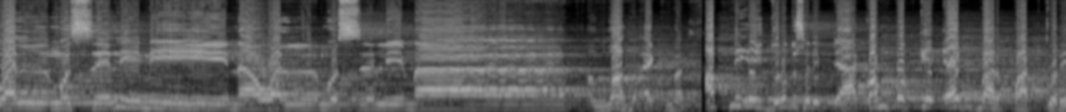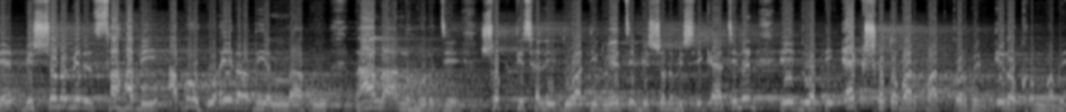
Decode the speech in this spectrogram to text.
والمسلمين والمسلمات আল্লাহু আকবার আপনি এই দুরূদ শরীফটা কমপক্ষে একবার পাঠ করে বিশ্বনবীর সাহাবী আবু হুরায়রা রাদিয়াল্লাহু তাআলা আনহুর যে শক্তিশালী দোয়াটি রয়েছে বিশ্বনবী শিখিয়েছিলেন এই দোয়াটি 100 বার পাঠ করবেন এরকম ভাবে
